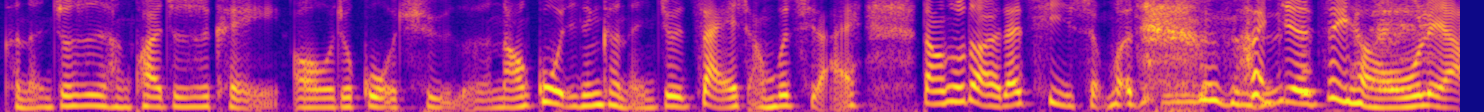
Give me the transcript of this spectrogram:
可能就是很快就是可以哦就过去了，然后过几天可能就再也想不起来当初到底在气什么这样子。会觉得自己很无聊，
